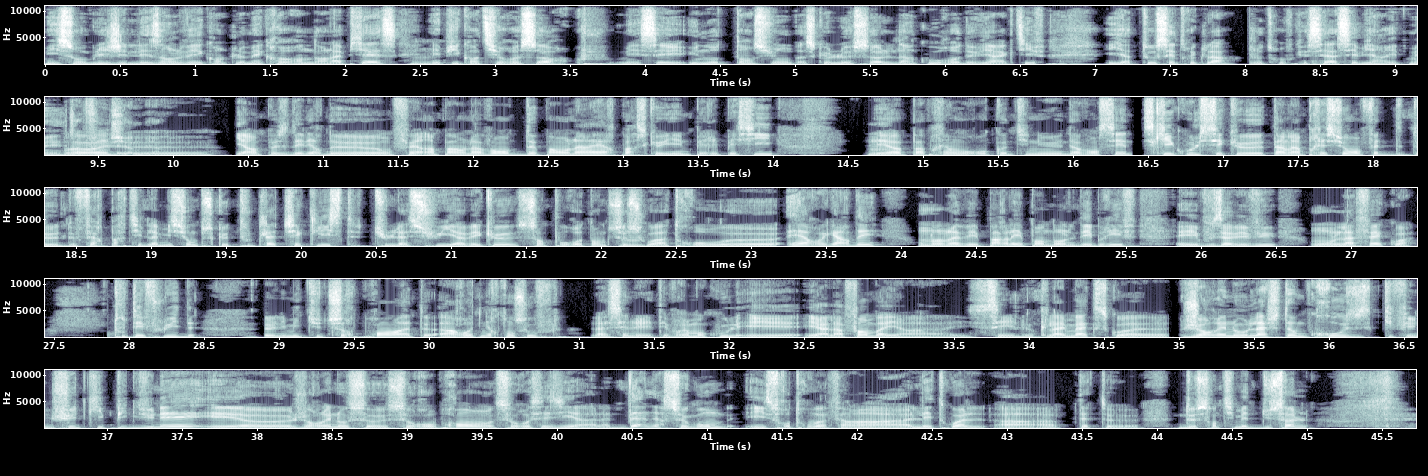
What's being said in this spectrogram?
mais ils sont obligés de les enlever quand le mec rentre dans la pièce, hmm. et puis quand il ressort, mais c'est une autre tension parce que le sol d'un coup redevient actif. Il y a tous ces trucs-là, je trouve que c'est assez bien rythmé, ça fonctionne bien. Il y a un peu ce délire de, on fait un pas en avant, deux pas en arrière parce qu'il y a une péripétie. Et hmm. hop, après on continue d'avancer. Ce qui est cool, c'est que tu as l'impression en fait de, faire partie de la mission, puisque toute la checklist, tu la suis avec eux, sans pour autant que ce hmm. soit trop. Euh, Eh, regardez, on en avait parlé pendant le débrief, et vous avez vu, on l'a fait quoi tout est fluide. Euh, limite, tu te surprends à, retenir ton souffle. La scène, elle était vraiment cool. Et, à la fin, bah, c'est le climax, quoi. Jean Reno lâche Tom Cruise qui fait une chute, qui pique du nez. Et euh, Jean Reno se, reprend, se ressaisit à la dernière seconde. Et il se retrouve à faire l'étoile à peut-être 2 euh, cm du sol.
